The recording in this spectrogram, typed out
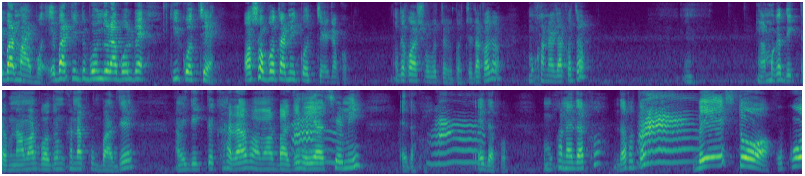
এবার মারবো। এবার কিন্তু বন্ধুরা বলবে, কি করছে? অসভ্যতামি করছে। দেখো দেখো অসভ্যতামি করছে। দেখো তো মুখানা দেখো তো। আমাকে দেখতে হবে না। আমার বদনখানা খুব বাজে। আমি দেখতে খারাপ, আমার বাজে হয়ে আছি আমি। এই দেখো এই দেখো মুখানা দেখো দেখো তো। বেশ তো কুকু।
